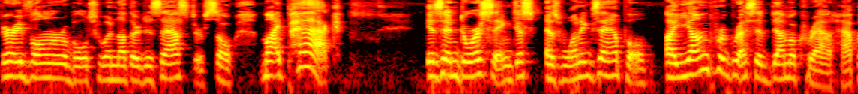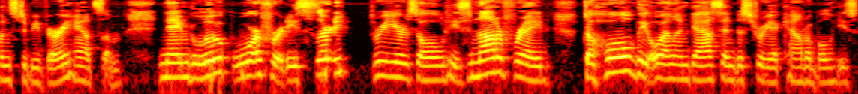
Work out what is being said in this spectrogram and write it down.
very vulnerable to another disaster. So my PAC is endorsing, just as one example, a young progressive Democrat, happens to be very handsome, named Luke Warford. He's 33 years old. He's not afraid to hold the oil and gas industry accountable. He's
